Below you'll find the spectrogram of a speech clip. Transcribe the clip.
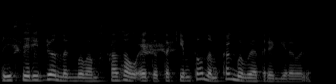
Если ребенок бы вам сказал это таким тоном, как бы вы отреагировали?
